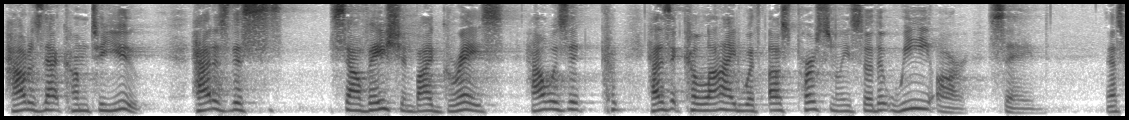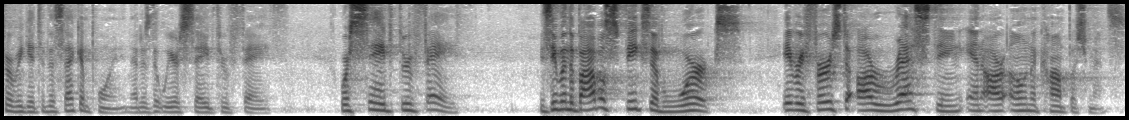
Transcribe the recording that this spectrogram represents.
how does that come to you? How does this salvation by grace, how, is it, how does it collide with us personally so that we are saved? And that's where we get to the second point, and that is that we are saved through faith. We're saved through faith. You see, when the Bible speaks of works, it refers to our resting in our own accomplishments.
